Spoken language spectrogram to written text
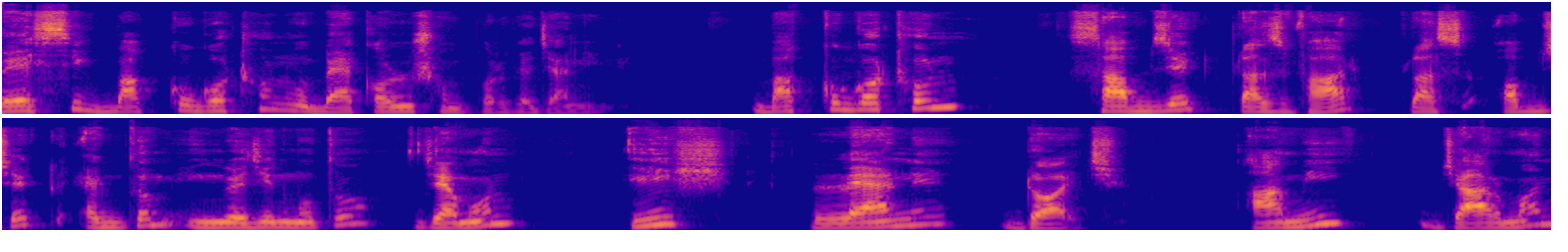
বেসিক বাক্য গঠন ও ব্যাকরণ সম্পর্কে জানি। বাক্য গঠন subject plus verb plus object একদম ইংরেজির মতো, যেমন ইস ল্যানে ডয়েচ, আমি জার্মান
